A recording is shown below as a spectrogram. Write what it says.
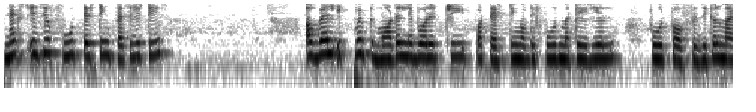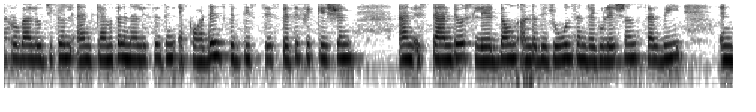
Next is your food testing facilities. A well equipped modern laboratory for testing of the food material food for physical microbiological and chemical analysis in accordance with the specification and standards laid down under the rules and regulations shall be in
